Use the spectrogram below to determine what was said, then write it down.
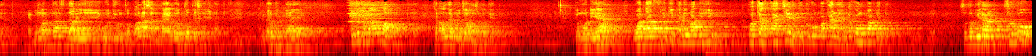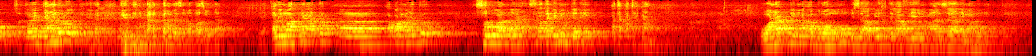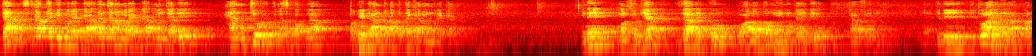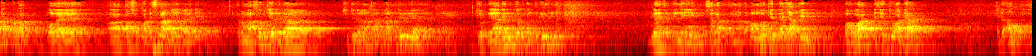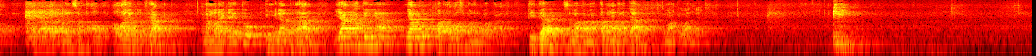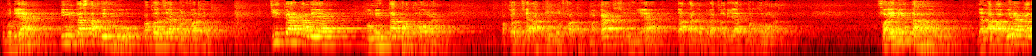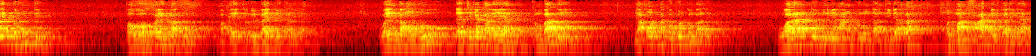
Ya. Gemetar. Dari ujung kepala sampai lutut. Ya tidak berdaya. Itu karena Allah. Ya. karena Allah yang berjalan seperti itu kemudian watafriki kalimatihim kocar kacir kekompakannya nggak kompak itu satu bilang serbu, satu lain jangan dulu. Akhirnya berantem sama pasukan. Ya, kalimatnya atau uh, apa namanya itu seruannya, strateginya menjadi acak-acakan. Wanab di ma'abromu bisa abi ikhtilafihim imahum. Dan strategi mereka, rencana mereka menjadi hancur karena sebabnya perbedaan pendapat di mereka. Ini maksudnya zalikum wa anallahu kaidil kafirin. Jadi itulah yang dilakukan kan oleh uh, pasukan Islam ya Pak Edi. Termasuk Jenderal Sudirman kan perang gerilya ya. Cut Nyadin juga perang gerilya. Belajar ini sangat sangat apa menurut kita yakin bahwa di situ ada ada Allah, ada ada peran serta Allah, Allah yang bergerak. Karena mereka itu pimpinan perang yang hatinya nyambung kepada Allah taala, tidak semata-mata mengandalkan kemampuannya. Kemudian in tastaftihu faqad ja'akumul fathu. Jika kalian meminta pertolongan, faqad ja'akumul fathu, maka sesungguhnya datang kepada kalian pertolongan. Fa ini tahu dan apabila kalian berhenti, bahwa khair maka itu lebih baik bagi kalian. Wa in ta'udu dan jika kalian kembali, na'ud aku pun kembali. Walan tughni dan tidaklah bermanfaat bagi kalian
